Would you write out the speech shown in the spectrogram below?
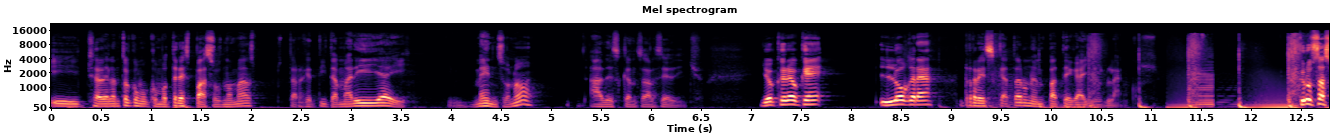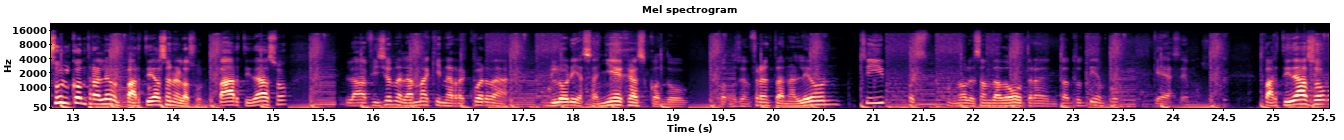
y se adelantó como, como tres pasos nomás tarjetita amarilla y inmenso, ¿no? A descansar, se ha dicho. Yo creo que logra rescatar un empate gallos blancos. Cruz Azul contra León, partidazo en el azul, partidazo. La afición de la máquina recuerda glorias añejas cuando, cuando se enfrentan a León. Sí, pues no les han dado otra en tanto tiempo. ¿Qué hacemos? Partidazo,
